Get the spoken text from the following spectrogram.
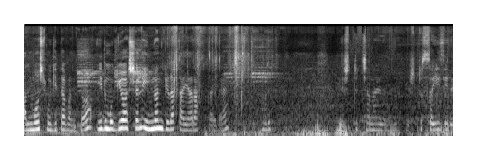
ಆಲ್ಮೋಸ್ಟ್ ಮುಗಿತಾ ಬಂತು. ಇದು ಮುಗಿಯೋ ಅಷ್ಟರಲ್ಲಿ ಇನ್ನೊಂದು ಗಿಡ ತಯಾರಾಗ್ತಾ ಇದೆ. ನೋಡಿ. ಎಷ್ಟು ಚೆನ್ನಾಗಿದೆ ಎಷ್ಟು ಸೈಜ್ ಇದೆ.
